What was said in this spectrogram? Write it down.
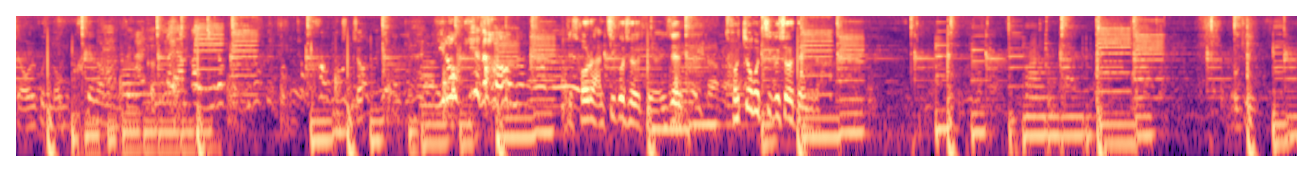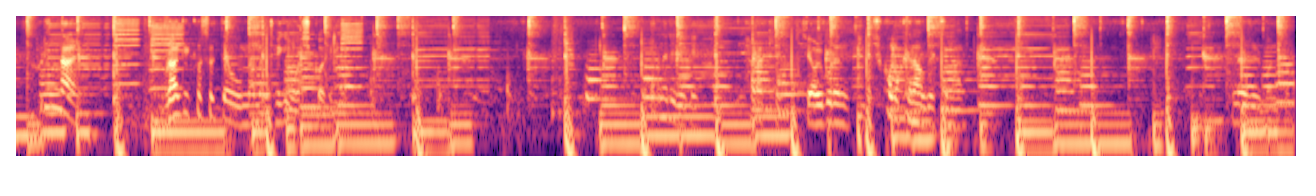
제 얼굴이 너무 크게 나오면 안 되니까? 이렇게 나오는 거는 이제 저를 안 찍으셔도 돼요. 이제 저쪽을 찍으셔도 됩니다. 물안개 꼈을 때 오면 되게 멋있거든요. 하늘이 되게 파랗게 제 얼굴은 시커멓게 나오겠지만 하늘을 먼저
